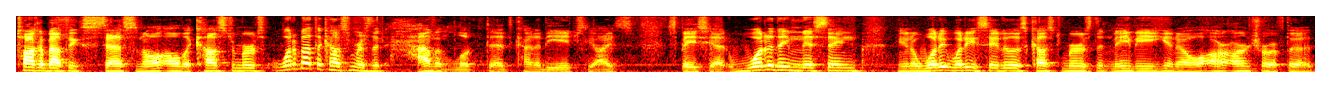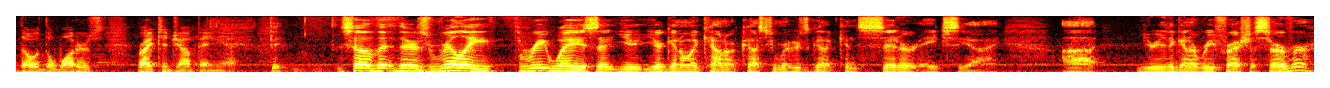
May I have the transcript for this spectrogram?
talk about the success and all, all, the customers. What about the customers that haven't looked at kind of the HCI space yet? What are they missing? You know, what do, what do you say to those customers that maybe you know are, not sure if the, the, the water's right to jump in yet? The, so th there's really three ways that you, are going to encounter a customer who's going to consider HCI. Uh, you're either going to refresh a server,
